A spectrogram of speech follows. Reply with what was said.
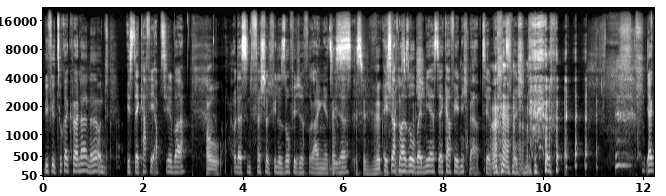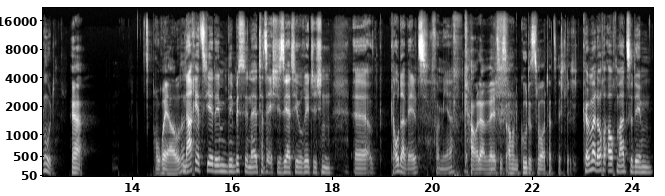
Wie viel Zuckerkörner, ne? Und ist der Kaffee abzählbar? Oh. Und das sind fast schon philosophische Fragen jetzt das, wieder. Es wird wirklich Ich sag mal so, bei mir ist der Kaffee nicht mehr abzählbar inzwischen. ja, gut. Ja. Well. Nach jetzt hier dem, dem bisschen äh, tatsächlich sehr theoretischen äh, Kauderwelz von mir. Kauderwelz ist auch ein gutes Wort tatsächlich. Können wir doch auch mal zu dem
